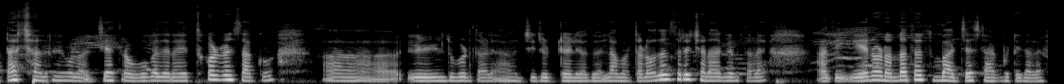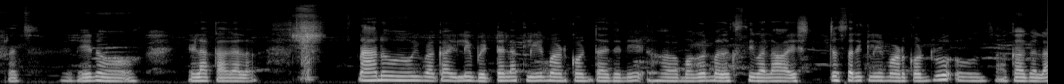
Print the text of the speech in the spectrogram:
ಅಟ್ಯಾಚ್ ಆದರೆ ಇವಳು ಅಜ್ಜಿ ಹತ್ರ ಹೋಗೋದೇನ ಎತ್ಕೊಂಡ್ರೆ ಸಾಕು. ಇಳಿದು ಬಿಡ್ತಾಳೆ ಅಜ್ಜಿ ಜುಟ್ಟು ಎಳೆಯೋದು ಎಲ್ಲ ಮಾಡ್ತಾಳೆ. ಒಂದೊಂದು ಸರಿ ಚೆನ್ನಾಗಿರ್ತಾಳೆ. ಅದು ಏನೋ ನನ್ನ ಹತ್ರ ತುಂಬ ಅಡ್ಜಸ್ಟ್ ಆಗಿಬಿಟ್ಟಿದ್ದಾಳೆ ಫ್ರೆಂಡ್ಸ್ ಏನು ಹೇಳೋಕ್ಕಾಗಲ್ಲ. ನಾನು ಇವಾಗ ಇಲ್ಲಿ ಬೆಡ್ಡೆಲ್ಲ ಕ್ಲೀನ್ ಮಾಡ್ಕೊತಾ ಇದ್ದೀನಿ. ಮಗನ ಮಲಗಿಸ್ತೀವಲ್ಲ, ಎಷ್ಟು ಸರಿ ಕ್ಲೀನ್ ಮಾಡಿಕೊಂಡ್ರೂ ಸಾಕಾಗಲ್ಲ.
